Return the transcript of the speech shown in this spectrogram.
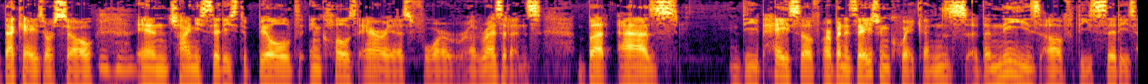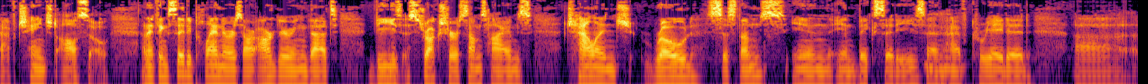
decades or so mm -hmm. in Chinese cities to build enclosed areas for uh, residents. But as the pace of urbanization quickens, the needs of these cities have changed also. And I think city planners are arguing that these structures sometimes challenge road systems in, in big cities and mm -hmm. have created uh,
